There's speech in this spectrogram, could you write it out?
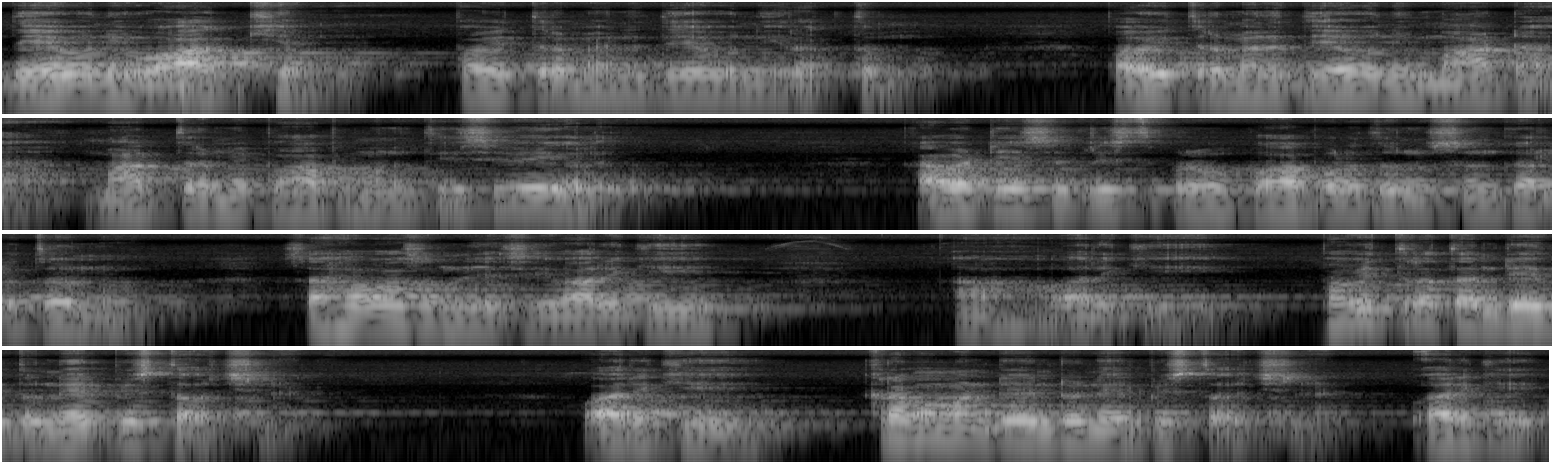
దేవుని వాక్యం పవిత్రమైన దేవుని రక్తం పవిత్రమైన దేవుని మాట మాత్రమే పాపమును తీసివేయగలదు. కాబట్టి యేసుక్రీస్తు ప్రభు పాపులతోనూ శంకర్లతోనూ సహవాసం చేసి వారికి వారికి పవిత్రత అంటే ఏంటో నేర్పిస్తూ వచ్చినాడు. వారికి క్రమం అంటే ఏంటో నేర్పిస్తూ వచ్చినాడు. వారికి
